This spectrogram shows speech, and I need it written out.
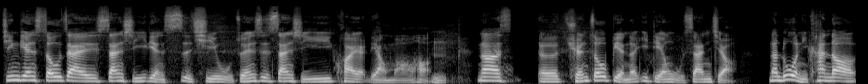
今天收在三十一点四七五，昨天是三十一块两毛哈。嗯、那呃泉州贬了一点五三角。那如果你看到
